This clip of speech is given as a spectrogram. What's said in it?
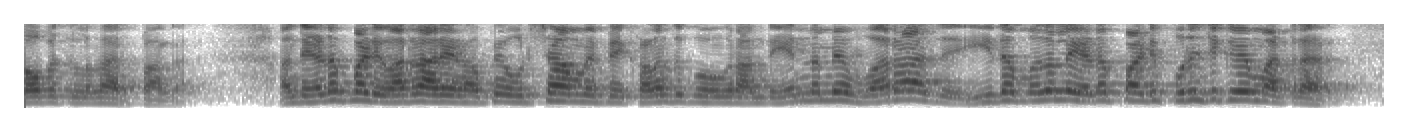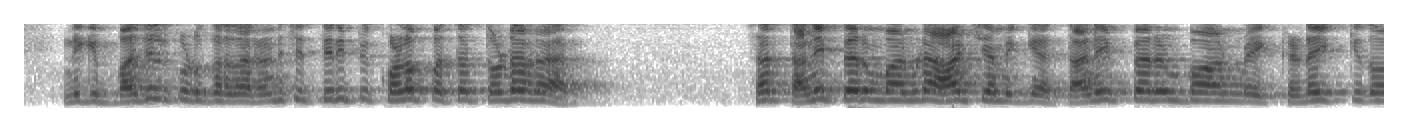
கோபத்தில் தான் இருப்பாங்க. அந்த எடப்பாடி வர்றாரு நான் போய் உற்சாகம் போய் கலந்துக்கோங்கிற அந்த எண்ணமே வராது. இதை முதல்ல எடப்பாடி புரிஞ்சிக்கவே மாட்டார் இன்னைக்கு பதில் கொடுக்கறதா நினைச்சு திருப்பி குழப்பத்தை தொடர்றார். சார் தனிப்பெரும்பான்மையோட ஆட்சி அமைக்க தனிப்பெரும்பான்மை கிடைக்குதோ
